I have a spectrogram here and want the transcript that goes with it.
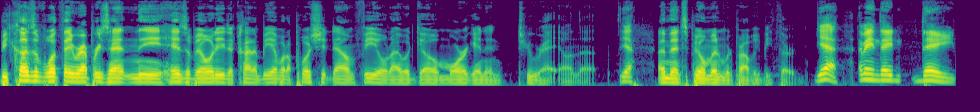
because of what they represent and the his ability to kind of be able to push it downfield. I would go Morgan and Toure on that, yeah. and then Spielman would probably be third. Yeah, I mean they they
